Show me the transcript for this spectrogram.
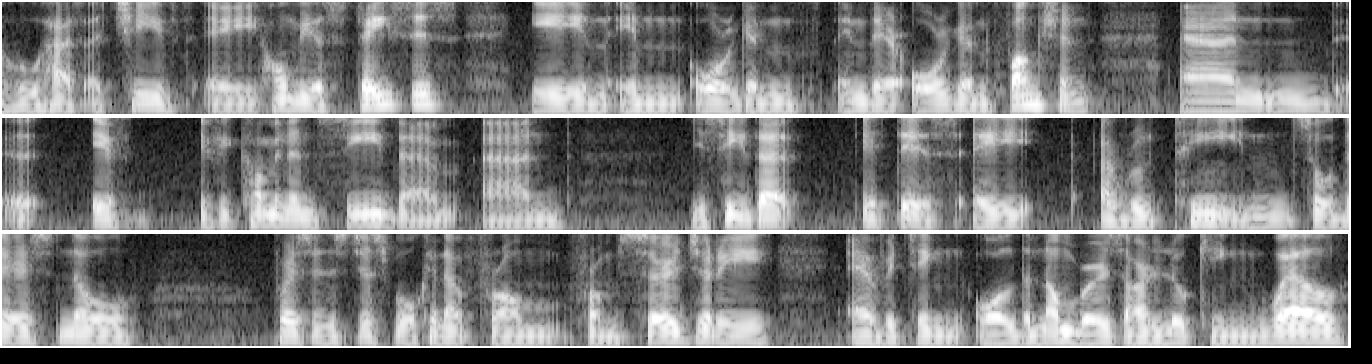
who has achieved a homeostasis in in organ in their organ function, and uh, if if you come in and see them and you see that it is a a routine, so there's no person's just woken up from from surgery, everything, all the numbers are looking well,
